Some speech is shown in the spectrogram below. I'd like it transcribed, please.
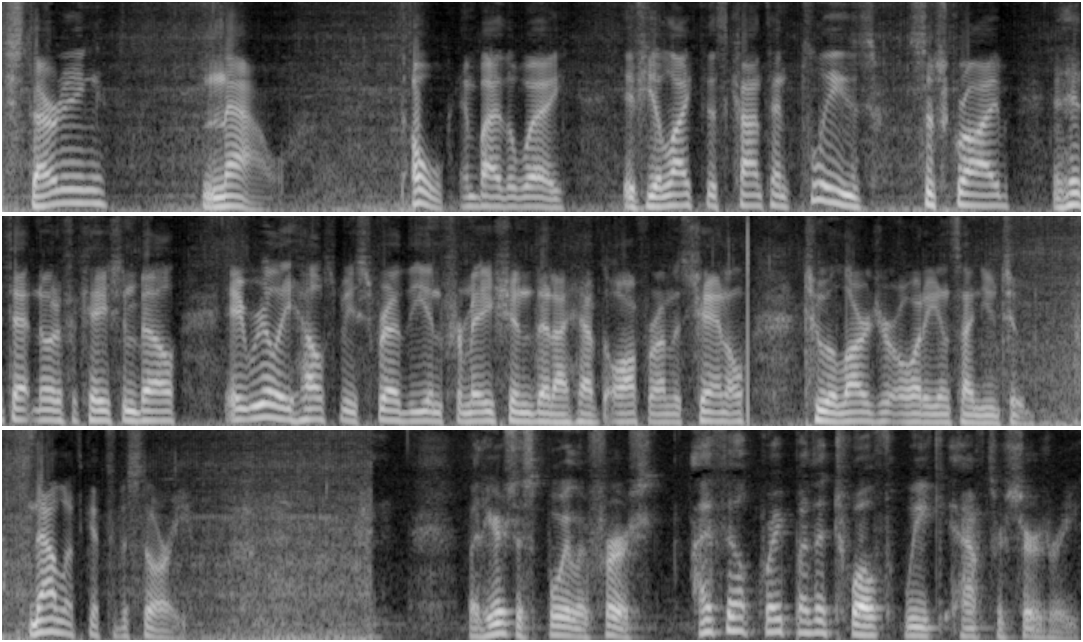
starting now. Oh, and by the way, if you like this content, please subscribe and hit that notification bell. It really helps me spread the information that I have to offer on this channel to a larger audience on YouTube. Now let's get to the story. But here's a spoiler first. I felt great by the 12th week after surgery,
